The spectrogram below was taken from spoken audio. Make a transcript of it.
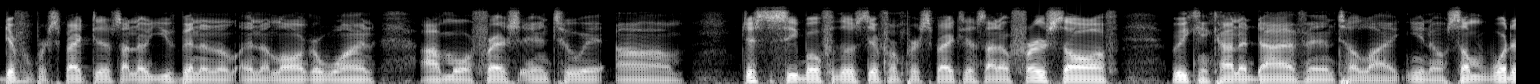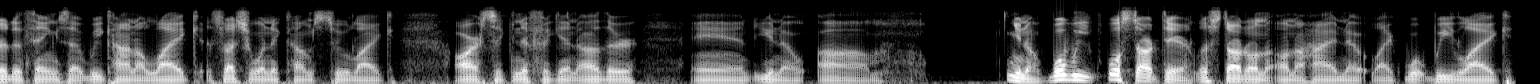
different perspectives. I know you've been in a in a longer one. I'm more fresh into it. Um, just to see both of those different perspectives. I know first off, we can kind of dive into like you know some what are the things that we kind of like, especially when it comes to like our significant other, and you know, um, you know, what we we'll start there. Let's start on on a high note, like what we like,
